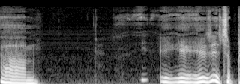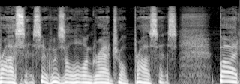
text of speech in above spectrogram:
um, it's a process. It was a long, gradual process. But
